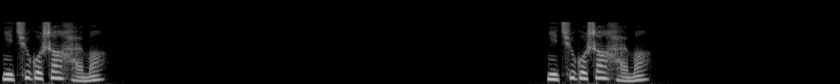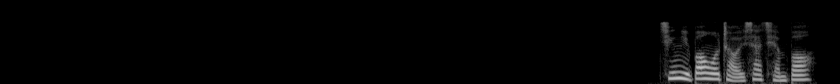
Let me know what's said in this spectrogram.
你去过上海吗？你去过上海吗？请你帮我找一下钱包。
